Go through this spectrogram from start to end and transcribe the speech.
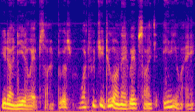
You don't need a website because what would you do on that website anyway?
